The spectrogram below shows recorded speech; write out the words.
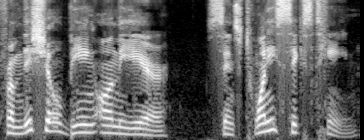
from this show being on the air since 2016?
